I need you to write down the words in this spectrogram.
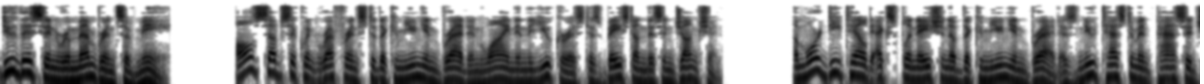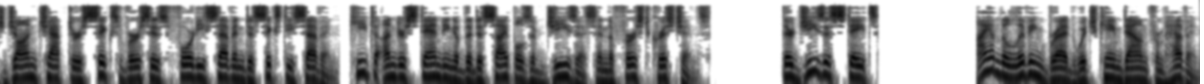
Do this in remembrance of me' All subsequent reference to the communion bread and wine in the Eucharist is based on this injunction. A more detailed explanation of the communion bread is New Testament passage John chapter 6 verses 47 to 67, key to understanding of the disciples of Jesus and the first Christians. There Jesus states, I am the living bread which came down from heaven.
